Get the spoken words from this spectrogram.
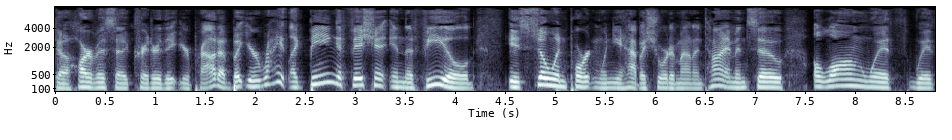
to harvest a critter that you're proud of. But you're right, like being efficient in the field is so important when you have a short amount of time. And so along with with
